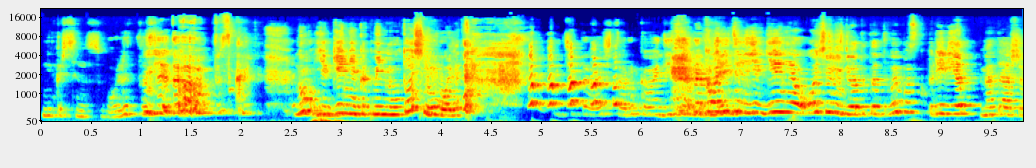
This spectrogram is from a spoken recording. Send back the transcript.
Мне кажется, нас уволят после этого выпуска. Ну, Евгения как минимум точно уволит. Учитывая, что руководитель... Руководитель Евгения очень ждет этот выпуск. Привет, Наташа.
